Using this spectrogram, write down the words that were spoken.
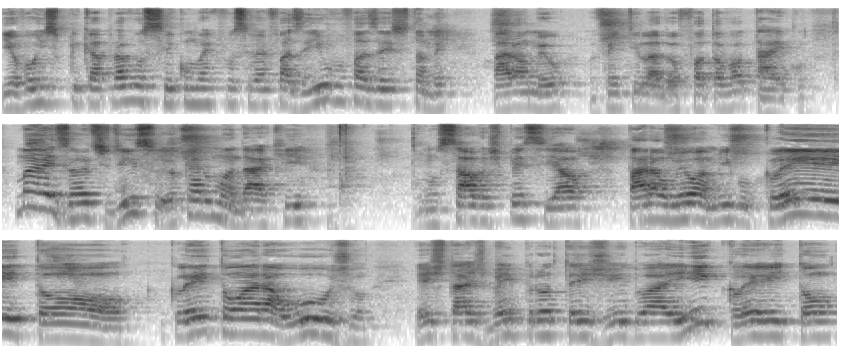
E eu vou explicar para você como é que você vai fazer. E eu vou fazer isso também para o meu ventilador fotovoltaico. Mas antes disso eu quero mandar aqui um salve especial para o meu amigo Cleiton Cleiton Araújo, estás bem protegido aí, Cleiton.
